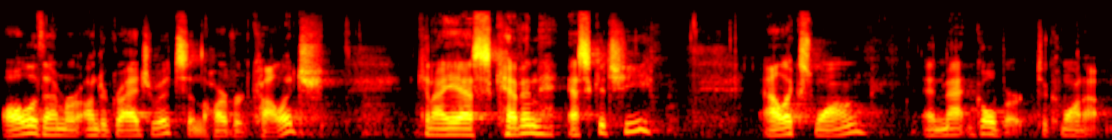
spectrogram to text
All of them are undergraduates in the Harvard College. Can I ask Kevin Eskici, Alex Wong, and Matt Goldberg to come on up?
